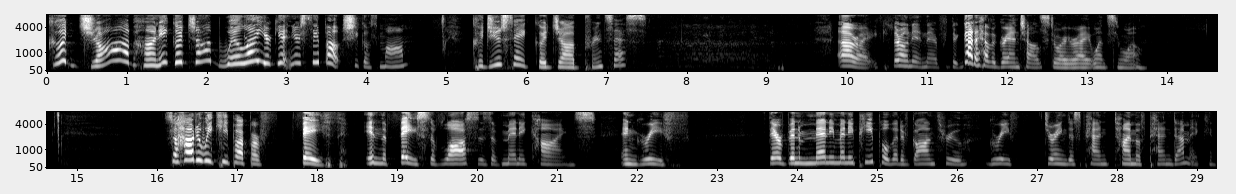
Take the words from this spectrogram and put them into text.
Good job, honey. Good job, Willa. You're getting your seatbelt. She goes, Mom, could you say good job, princess? All right, thrown in there for three. Got to have a grandchild story, right, once in a while. So, how do we keep up our faith in the face of losses of many kinds and grief. There have been many, many people that have gone through grief during this pan- time of pandemic and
